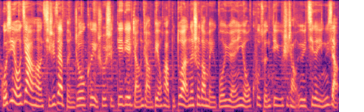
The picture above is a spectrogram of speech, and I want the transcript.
国际油价哈。其实，在本周可以说是跌跌涨涨，变化不断。那受到美国原油库存低于市场预期的影响，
